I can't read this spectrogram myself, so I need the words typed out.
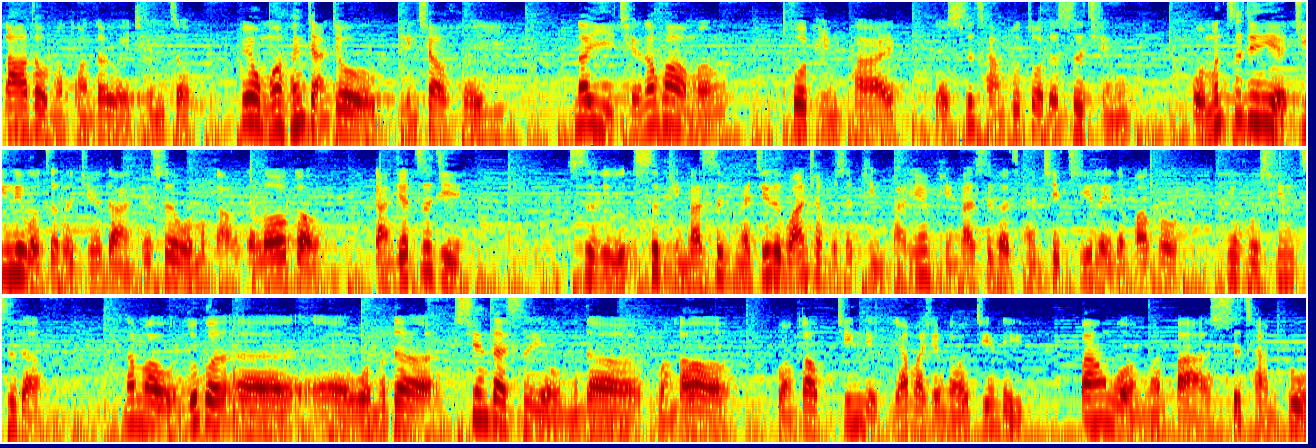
拉着我们团队往前走，因为我们很讲究品效合一。那以前的话我们。做品牌的市场部做的事情，我们之前也经历过这个阶段，就是我们搞了个 logo，感觉自己是是品牌是品牌，其实完全不是品牌，因为品牌是个长期积累的，包括用户心智的。那么如果呃呃，我们的现在是有我们的广告广告经理，亚马逊广告经理帮我们把市场部、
